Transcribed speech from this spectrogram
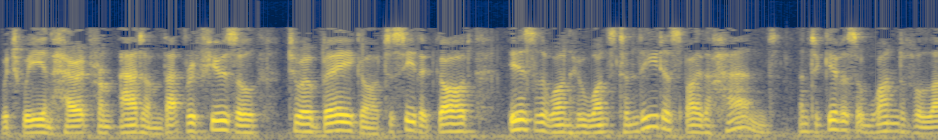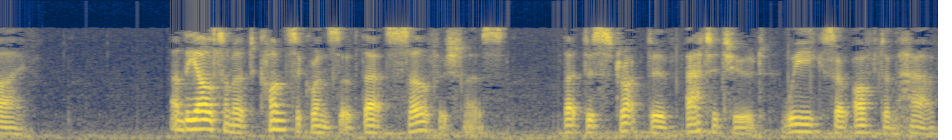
which we inherit from Adam, that refusal to obey God, to see that God is the one who wants to lead us by the hand and to give us a wonderful life. And the ultimate consequence of that selfishness, that destructive attitude we so often have,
